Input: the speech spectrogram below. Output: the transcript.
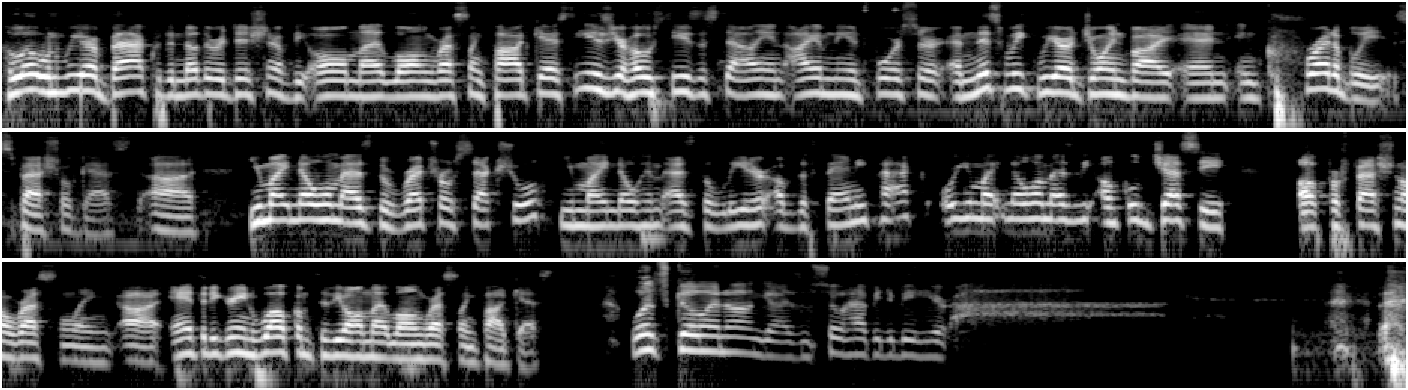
Hello, and we are back with another edition of the All Night Long Wrestling Podcast. He is your host, he is the Stallion. I am the Enforcer, and this week we are joined by an incredibly special guest. Uh, you might know him as the Retrosexual, you might know him as the leader of the Fanny Pack, or you might know him as the Uncle Jesse of professional wrestling. Uh, Anthony Greene, welcome to the All Night Long Wrestling Podcast. What's going on, guys? I'm so happy to be here.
